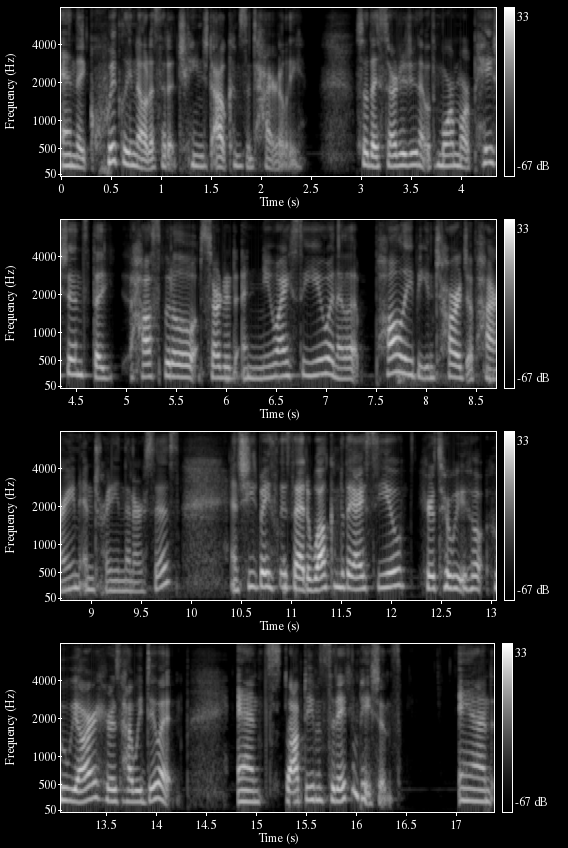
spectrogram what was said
And they quickly noticed that it changed outcomes entirely. So they started doing that with more and more patients. The hospital started a new ICU and they let Polly be in charge of hiring and training the nurses. And she basically said, Welcome to the ICU. Here's who we, who we are. Here's how we do it. And stopped even sedating patients. And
